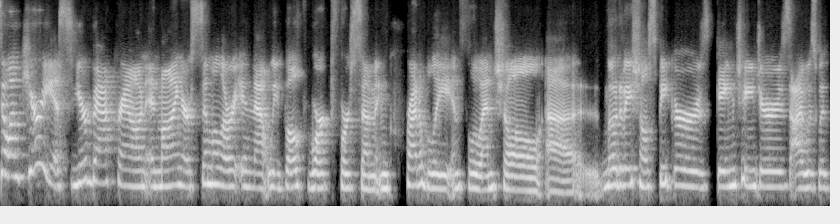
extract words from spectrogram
So I'm curious, your background and mine are similar in that we both worked for some incredibly influential uh, motivational speakers, game changers. I was with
